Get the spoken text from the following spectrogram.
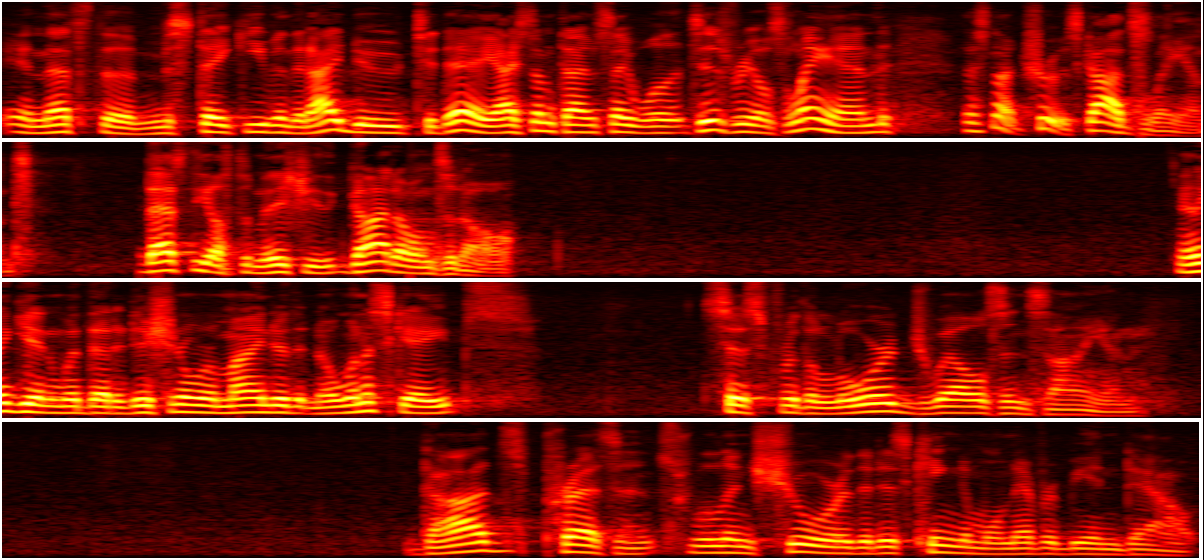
And that's the mistake even that I do today. I sometimes say, well, it's Israel's land. That's not true. It's God's land. That's the ultimate issue that God owns it all. And again, with that additional reminder that no one escapes, says, For the Lord dwells in Zion. God's presence will ensure that his kingdom will never be in doubt.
